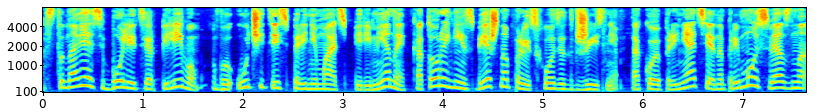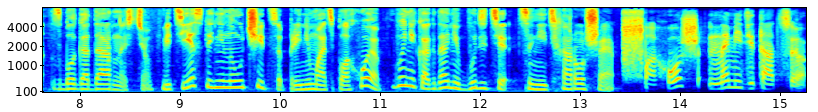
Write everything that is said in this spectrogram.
Становясь более терпеливым, вы учитесь принимать перемены, которые неизбежно происходят в жизни. Такое принятие напрямую связано с благодарностью. Ведь если не научиться принимать плохое, вы никогда не будете ценить хорошее похож на медитацию.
